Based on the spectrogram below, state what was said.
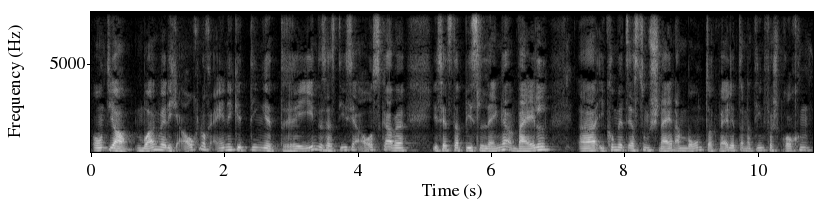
Und ja, morgen werde ich auch noch einige Dinge drehen. Das heißt, diese Ausgabe ist jetzt ein bisschen länger, weil äh, ich komme jetzt erst zum Schneiden am Montag, weil ich habe der Nadine versprochen,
